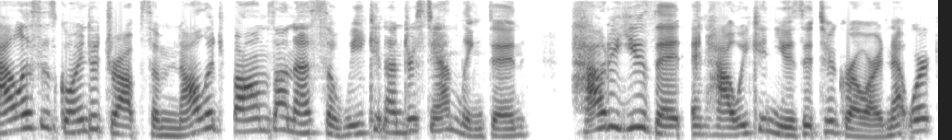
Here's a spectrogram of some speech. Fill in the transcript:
Alice is going to drop some knowledge bombs on us so we can understand LinkedIn, how to use it, and how we can use it to grow our network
